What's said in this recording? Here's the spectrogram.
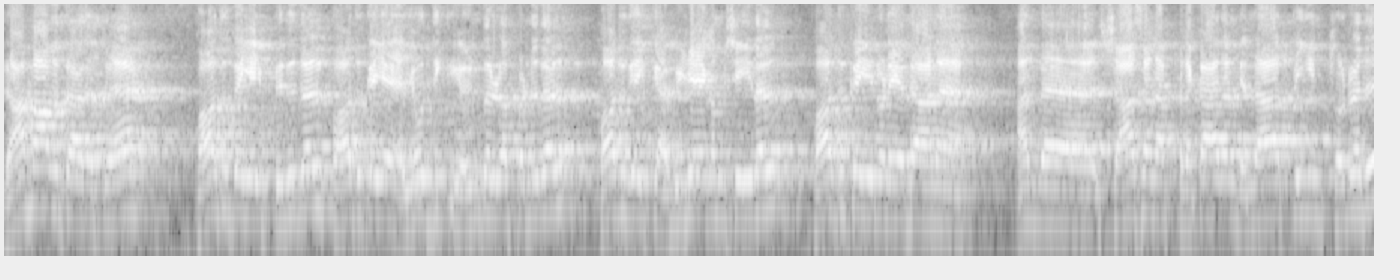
ராமாவதாரத்தில் பாதுகையை பெறுதல் பாதுகையை அயோத்திக்கு எழுந்தருள பண்ணுதல் பாதுகைக்கு அபிஷேகம் செய்தல் பாதுகையினுடையதான அந்த சாசன பிரகாரம் எல்லாத்தையும் சொல்றது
